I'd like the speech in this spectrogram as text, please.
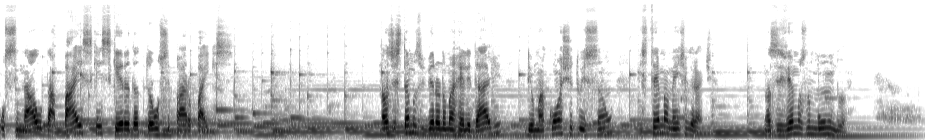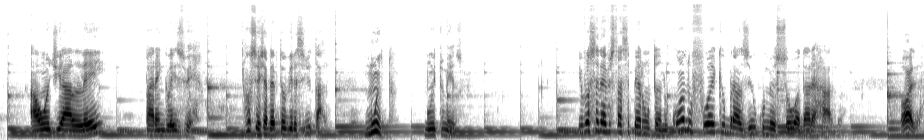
o sinal da paz que a esquerda trouxe para o país. Nós estamos vivendo numa realidade de uma constituição extremamente grande. Nós vivemos num mundo onde há lei para inglês ver. Você já deve ter ouvido esse ditado. Muito, muito mesmo. E você deve estar se perguntando: quando foi que o Brasil começou a dar errado? Olha,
